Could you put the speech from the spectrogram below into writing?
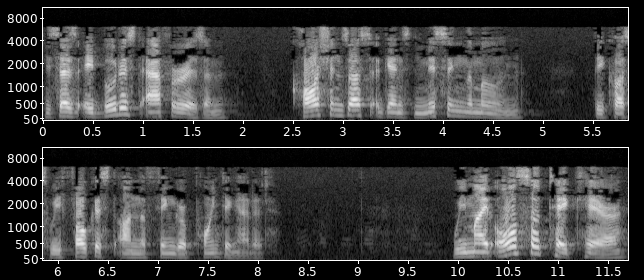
He says, a Buddhist aphorism cautions us against missing the moon because we focused on the finger pointing at it. We might also take care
